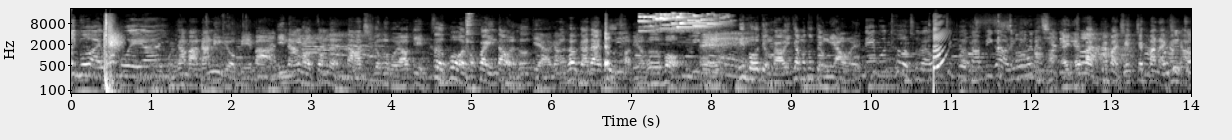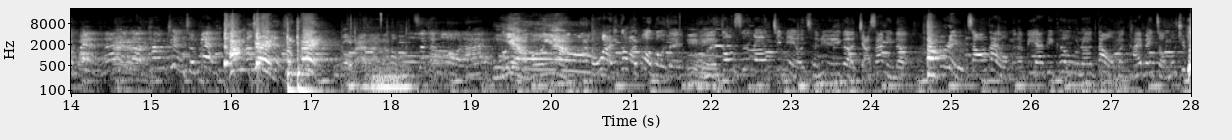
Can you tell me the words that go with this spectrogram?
你无爱我看吧，男女有别吧，银行吼装得很大气，讲都不要紧，做某的莫怪因兜的好家，人好家在又娶着好某，诶，你无重要，伊感觉都重要的。你要吐出来，我这杯咖啡到你啉嘛。哎，要办要办先先搬来看看好？来那个汤卷准备。汤卷准备，够来来来，这个哦，来。不一样不一样。我话你讲我报告的，嗯我们公司呢成立一个假山林的汤旅，招待我们的 VIP 客户呢到我们台北总部去泡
